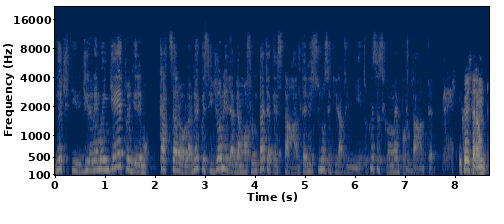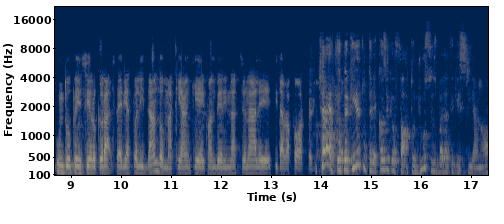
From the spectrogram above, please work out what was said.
noi ci gireremo indietro e diremo cazzarola, noi questi giorni li abbiamo affrontati a testa alta e nessuno si è tirato indietro. Questo secondo me è importante. E questo era un, un tuo pensiero che ora stai riattualizzando, ma che anche quando eri in nazionale ti dava forza. Diciamo. Certo, perché io tutte le cose che ho fatto, giuste o sbagliate che siano,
